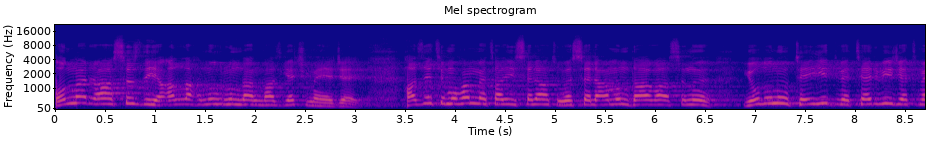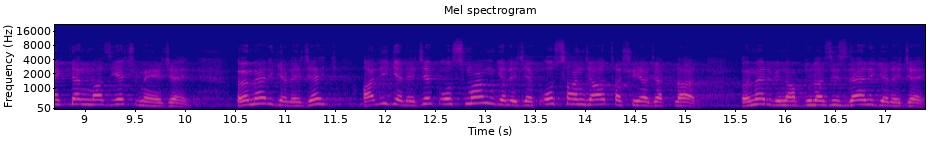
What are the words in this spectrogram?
Onlar rahatsız diye Allah nurundan vazgeçmeyecek. Hz. Muhammed Aleyhisselatü Vesselam'ın davasını, yolunu teyit ve tervic etmekten vazgeçmeyecek. Ömer gelecek, Ali gelecek, Osman gelecek. O sancağı taşıyacaklar. Ömer bin Abdülazizler gelecek.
